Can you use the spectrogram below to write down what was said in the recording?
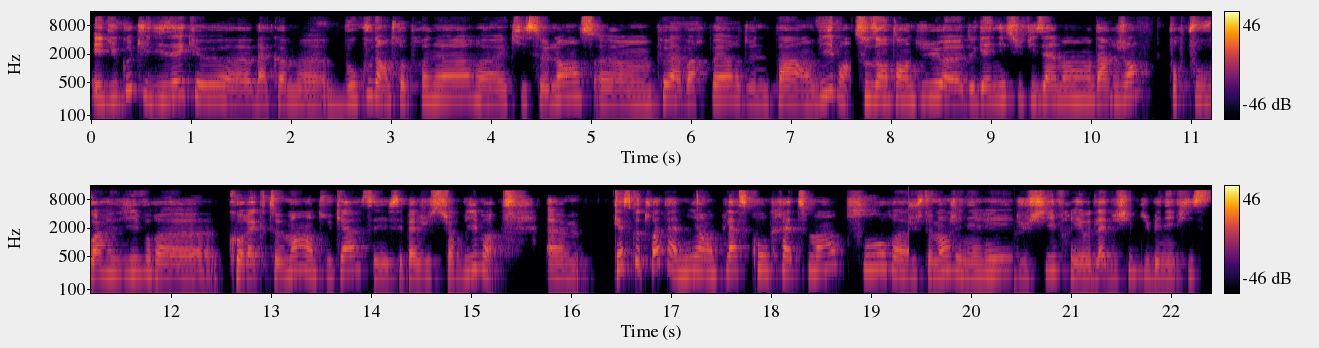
Et du coup, tu disais que, euh, bah, comme euh, beaucoup d'entrepreneurs qui se lancent, on peut avoir peur de ne pas en vivre, sous-entendu de gagner suffisamment d'argent pour pouvoir vivre correctement. En tout cas, c'est pas juste survivre. Qu'est-ce que toi, tu as mis en place concrètement pour euh, justement générer du chiffre et au-delà du chiffre, du bénéfice?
